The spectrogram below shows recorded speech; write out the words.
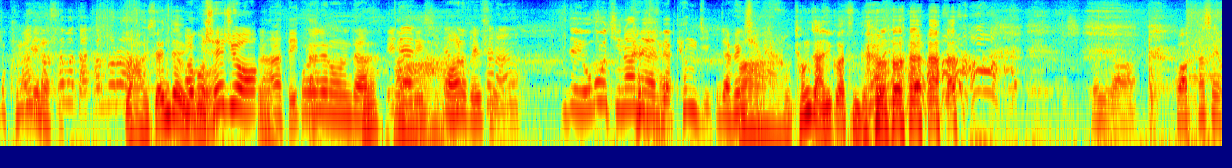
다탄 거라. 야, 센데요, 이거? 아이고 세죠. 하나 더 있다. 보여 내려오는데. 네? 이제 어, 하나 더 있어요. 이제 요거 지나면 이제 평지. 이제 벤치 와, 경제 아닐 것 같은데요? 여기가 꽉 하세요.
